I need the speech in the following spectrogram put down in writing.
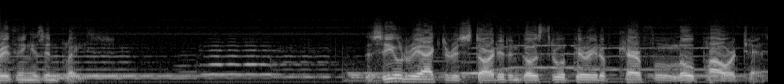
Everything is in place. The sealed reactor is started and goes through a period of careful, low-power tests.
